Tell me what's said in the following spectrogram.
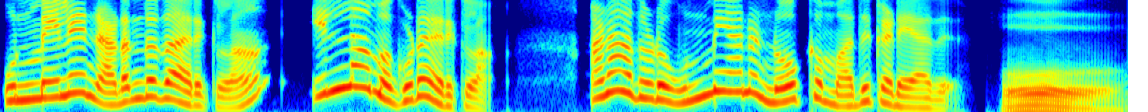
உண்மையிலே நடந்ததா இருக்கலாம் இல்லாம கூட இருக்கலாம். ஆனா அதோட உண்மையான நோக்கம் அது கிடையாது. ஓ.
